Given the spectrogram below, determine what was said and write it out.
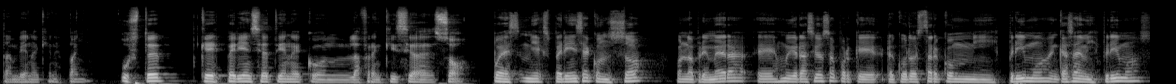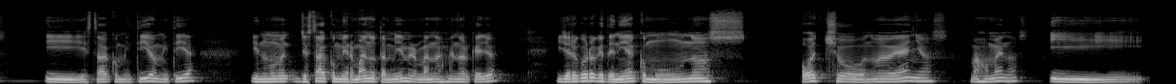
también aquí en España. ¿Usted qué experiencia tiene con la franquicia de Saw? Pues mi experiencia con Saw con la primera es muy graciosa porque recuerdo estar con mis primos, en casa de mis primos, y estaba con mi tío, mi tía, y en un momento yo estaba con mi hermano también, mi hermano es menor que yo, y yo recuerdo que tenía como unos 8 o 9 años, más o menos, y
